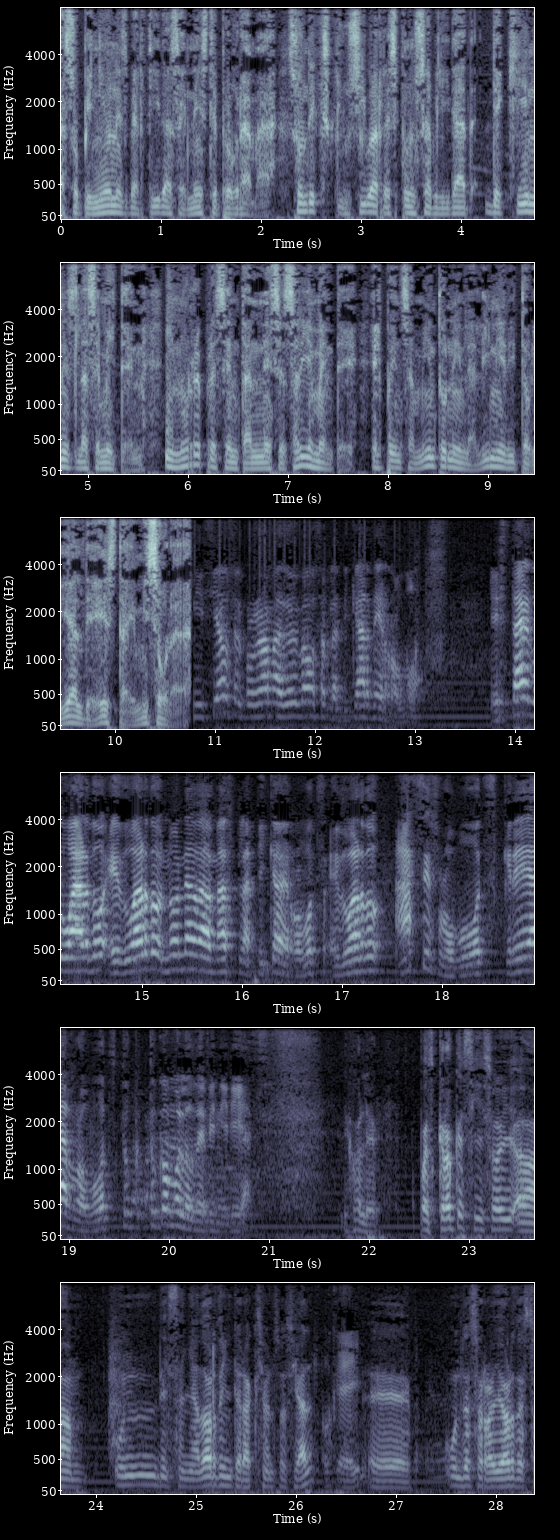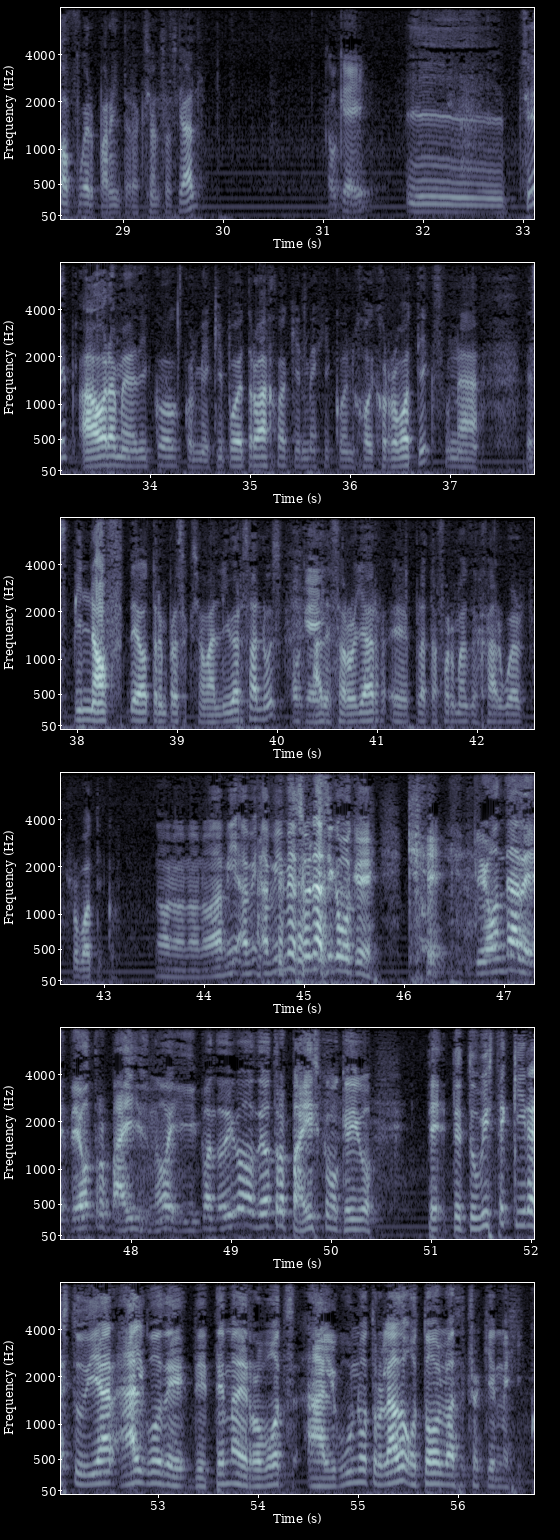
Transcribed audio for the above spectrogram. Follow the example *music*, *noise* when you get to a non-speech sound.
Las opiniones vertidas en este programa son de exclusiva responsabilidad de quienes las emiten y no representan necesariamente el pensamiento ni la línea editorial de esta emisora. Iniciamos el programa de hoy, vamos a platicar de robots. Está Eduardo, Eduardo no nada más platica de robots, Eduardo, haces robots, creas robots, ¿tú, tú cómo lo definirías? Híjole, pues creo que sí soy um, un diseñador de interacción social. Ok. Eh, un desarrollador de software para interacción social. Ok. Y sí, ahora me dedico con mi equipo de trabajo aquí en México en Hoijo Robotics, una spin-off de otra empresa que se llama Libersalus, Ok. a desarrollar eh, plataformas de hardware robótico. No, no, no, no. A mí, a mí, a mí me suena así como que, que, que onda de, de otro país, ¿no? Y cuando digo de otro país, como que digo, ¿te, te tuviste que ir a estudiar algo de, de tema de robots a algún otro lado o todo lo has hecho aquí en México?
